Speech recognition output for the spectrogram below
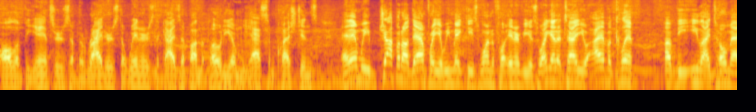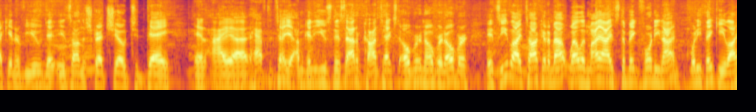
all of the answers of the riders, the winners, the guys up on the podium. We ask some questions and then we chop it all down for you. We make these wonderful interviews. Well, I got to tell you, I have a clip of the Eli Tomac interview that is on the Stretch Show today. And I uh, have to tell you, I'm going to use this out of context over and over and over. It's Eli talking about, well, in my eyes, the Big 49. What do you think, Eli?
